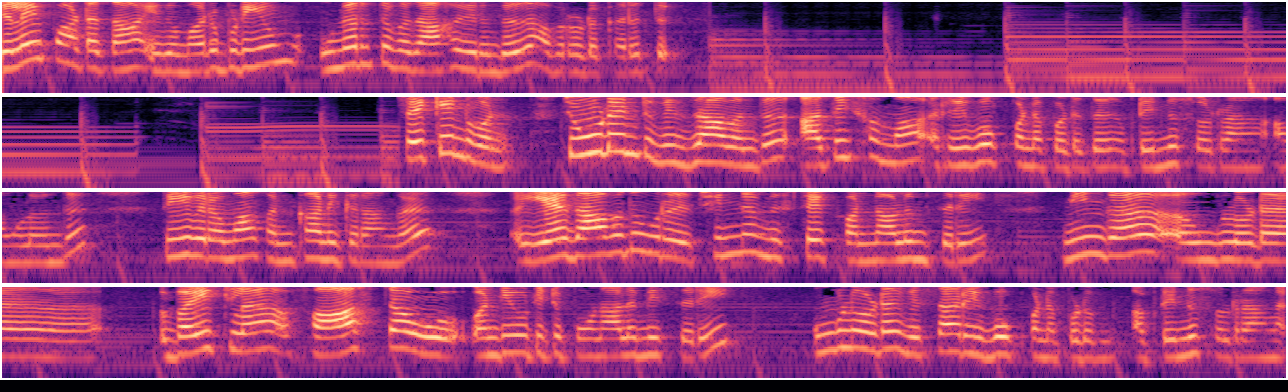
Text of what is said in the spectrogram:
நிலைப்பாட்டை தான் இது மறுபடியும் உணர்த்துவதாக இருந்தது அவரோட கருத்து. செகண்ட் ஒன் ஸ்டூடெண்ட் விசா வந்து அதிகமாக ரிவோக் பண்ணப்படுது அப்படின்னு சொல்கிறாங்க அவங்கள வந்து தீவிரமாக கண்காணிக்கிறாங்க. ஏதாவது ஒரு சின்ன மிஸ்டேக் பண்ணாலும் சரி நீங்கள் உங்களோட பைக்கில் ஃபாஸ்ட்டாக வண்டி ஓட்டிட்டு போனாலுமே சரி உங்களோட விசா ரிவோக் பண்ணப்படும் அப்படின்னு சொல்கிறாங்க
